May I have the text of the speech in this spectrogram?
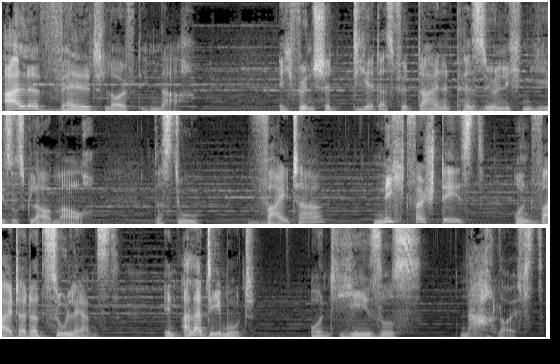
Alle Welt läuft ihm nach. Ich wünsche dir das für deinen persönlichen Jesus-Glauben auch, dass du weiter nicht verstehst und weiter dazulernst, in aller Demut und Jesus nachläufst.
